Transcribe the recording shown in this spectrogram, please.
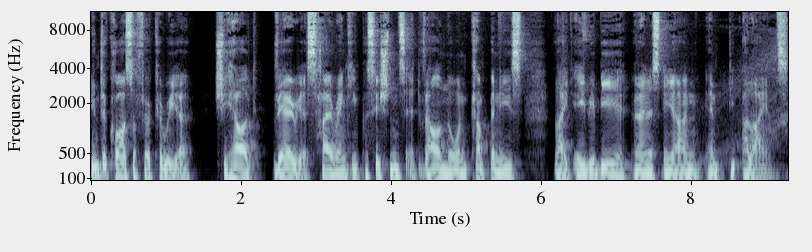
In the course of her career, she held various high-ranking positions at well-known companies like ABB, Ernst & Young, and the Allianz.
